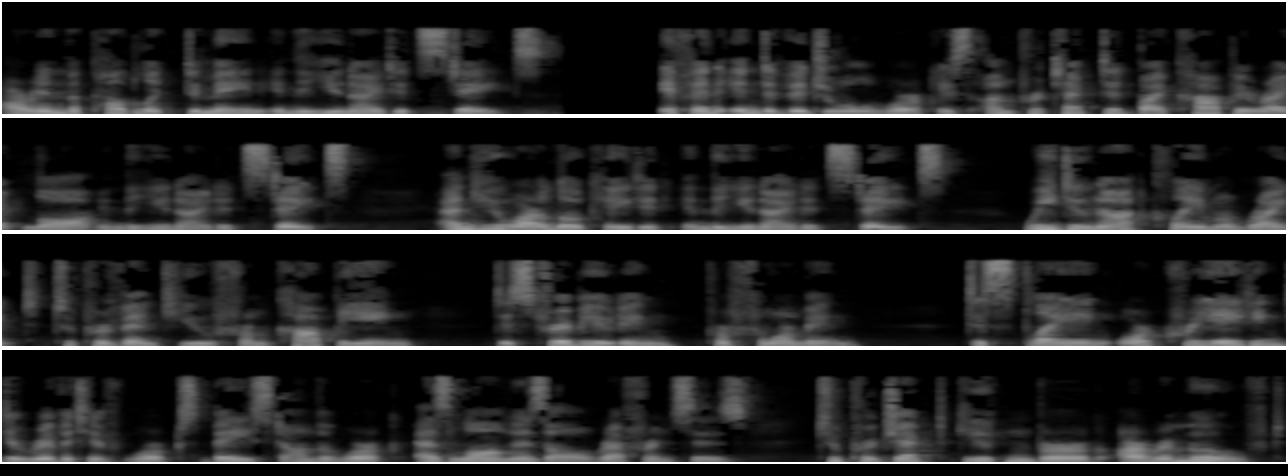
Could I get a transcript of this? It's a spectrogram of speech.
are in the public domain in the United States. If an individual work is unprotected by copyright law in the United States and you are located in the United States, we do not claim a right to prevent you from copying, distributing, performing, displaying or creating derivative works based on the work as long as all references to Project Gutenberg are removed.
